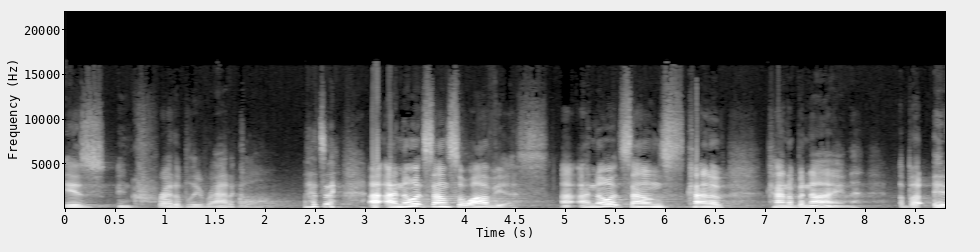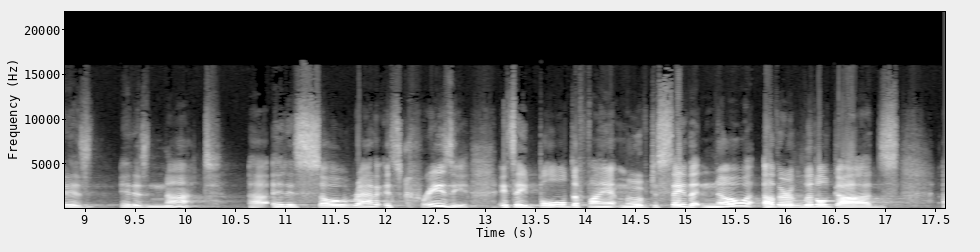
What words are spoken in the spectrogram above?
is incredibly radical. That's a, I, I know it sounds so obvious. I, I know it sounds kind of, kind of benign but it is, it is not. Uh, it is so radical. It's crazy. It's a bold, defiant move to say that no other little gods uh,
